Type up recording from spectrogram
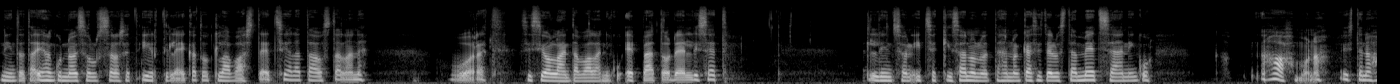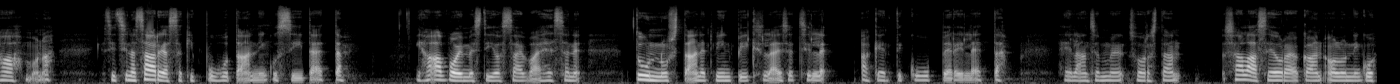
niin tota, ihan kun ne olisi ollut sellaiset irtileikatut lavasteet siellä taustalla ne vuoret, siis jollain tavalla niin kuin epätodelliset. Lynch on itsekin sanonut, että hän on käsitellyt sitä metsää niin kuin hahmona, yhtenä hahmona. Ja sitten siinä sarjassakin puhutaan niin kuin siitä, että ihan avoimesti jossain vaiheessa ne tunnustaa ne Twin Peaksiläiset sille agentti Cooperille, että heillä on semmoinen suorastaan salaseura, joka on ollut niin kuin,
